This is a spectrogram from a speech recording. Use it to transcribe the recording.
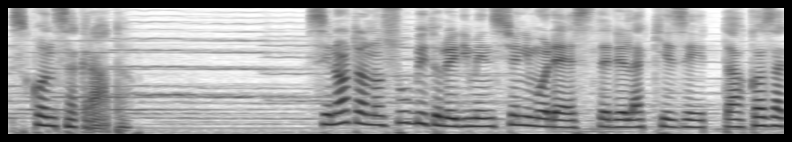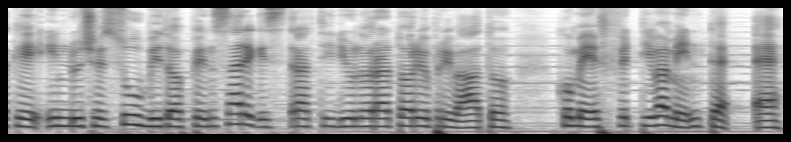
sconsacrata. Si notano subito le dimensioni modeste della chiesetta, cosa che induce subito a pensare che si tratti di un oratorio privato, come effettivamente è.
